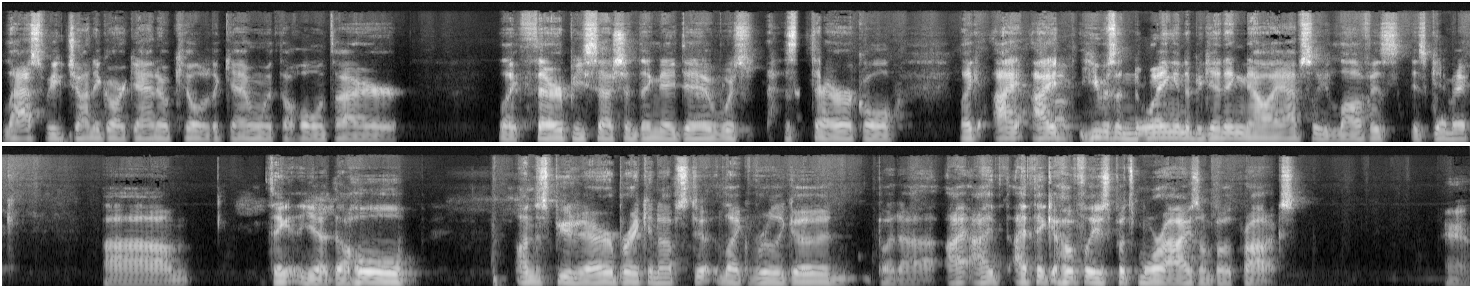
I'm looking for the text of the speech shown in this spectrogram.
last week Johnny Gargano killed it again with the whole entire like therapy session thing they did was hysterical. Like I, I, he was annoying in the beginning. Now I absolutely love his his gimmick. Um, think yeah, the whole undisputed era breaking up, stu- like really good. But uh, I, I, I think hopefully this puts more eyes on both products. Yeah.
